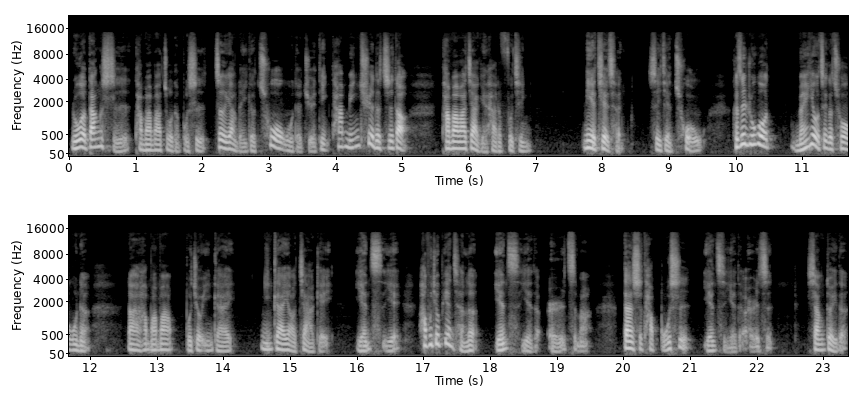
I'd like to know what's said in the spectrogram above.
如果当时他妈妈做的不是这样的一个错误的决定，他明确的知道他妈妈嫁给他的父亲聂介成。是一件错误，可是如果没有这个错误呢？那他妈妈不就应该应该要嫁给严子业？他不就变成了严子业的儿子吗？但是他不是严子业的儿子，相对的，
